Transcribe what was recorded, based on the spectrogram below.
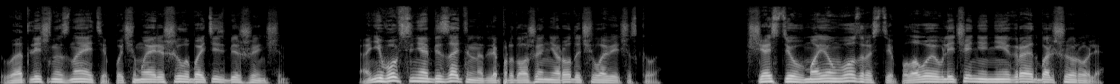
Вы отлично знаете, почему я решил обойтись без женщин. Они вовсе не обязательны для продолжения рода человеческого. К счастью, в моем возрасте половое влечение не играет большой роли.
